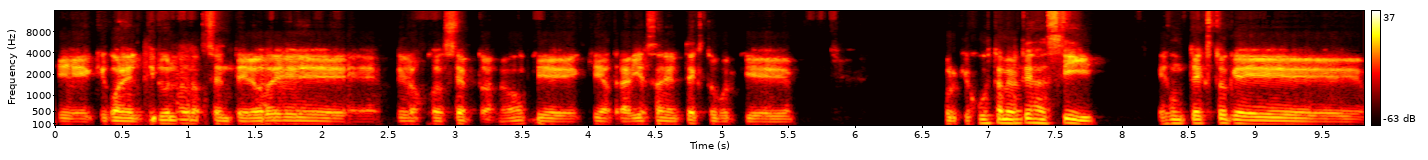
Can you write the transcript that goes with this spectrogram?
eh, que con el título se enteró de, de los conceptos ¿no? que, que, atraviesan el texto, porque, porque justamente es así. Es un texto que,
